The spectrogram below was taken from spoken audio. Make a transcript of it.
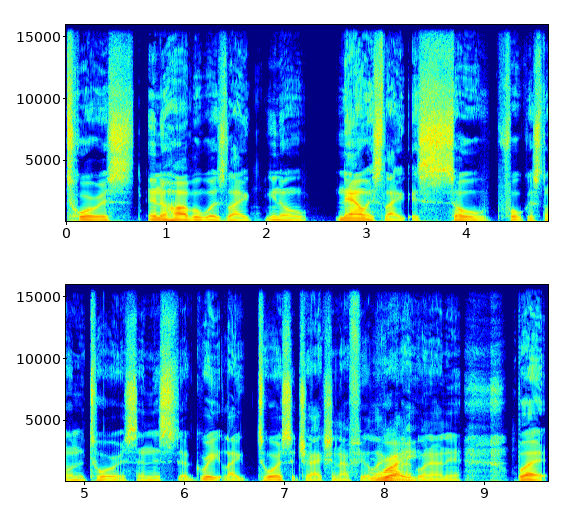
tourists. In the harbor was like, you know, now it's like it's so focused on the tourists, and it's a great like tourist attraction. I feel like when I Right. go down there, but.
